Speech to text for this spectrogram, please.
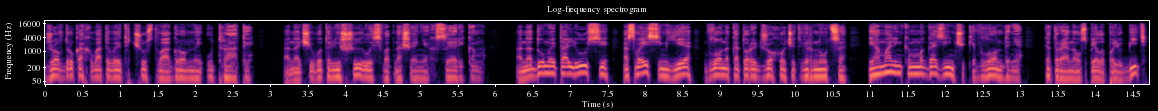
Джо вдруг охватывает чувство огромной утраты. Она чего-то лишилась в отношениях с Эриком — она думает о Люси, о своей семье, в лоно которой Джо хочет вернуться, и о маленьком магазинчике в Лондоне, который она успела полюбить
